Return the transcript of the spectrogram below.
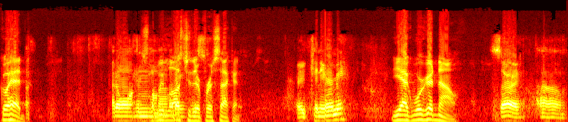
Go ahead. I don't want him on We my lost you there for a second. Hey, Can you hear me? Yeah, we're good now. Sorry. Um,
